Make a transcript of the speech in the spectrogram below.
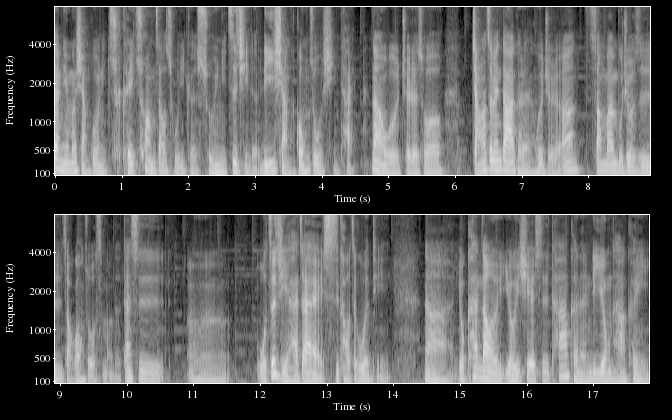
但你有没有想过，你可以创造出一个属于你自己的理想工作形态？那我觉得说。讲到这边，大家可能会觉得啊，上班不就是找工作什么的？但是，呃，我自己还在思考这个问题。那有看到有一些是他可能利用他可以，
